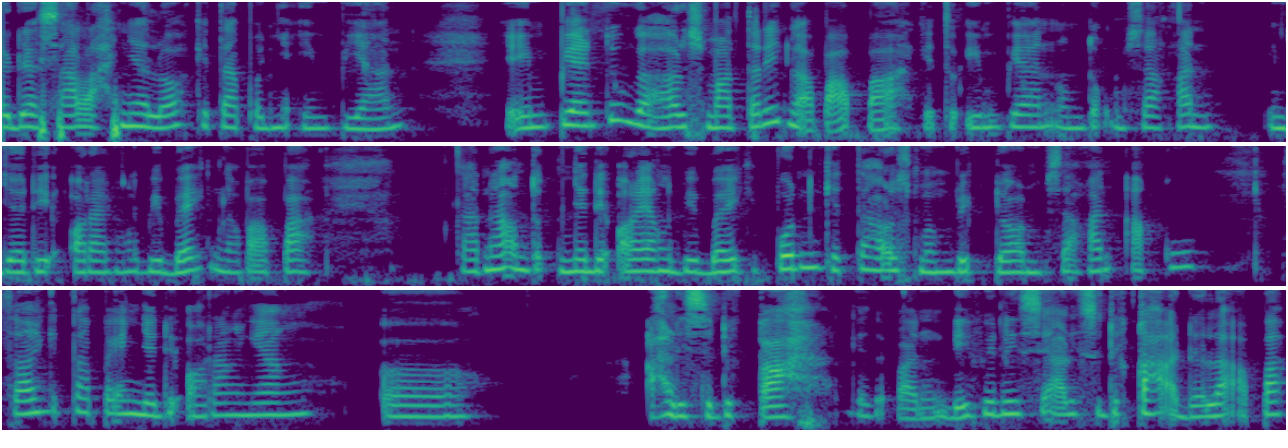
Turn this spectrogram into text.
ada salahnya loh kita punya impian. Ya impian itu nggak harus materi nggak apa-apa gitu. Impian untuk misalkan menjadi orang yang lebih baik nggak apa-apa karena untuk menjadi orang yang lebih baik pun kita harus membreakdown. Misalkan aku misalnya kita pengen jadi orang yang uh, ahli sedekah gitu kan. Definisi ahli sedekah adalah apa?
